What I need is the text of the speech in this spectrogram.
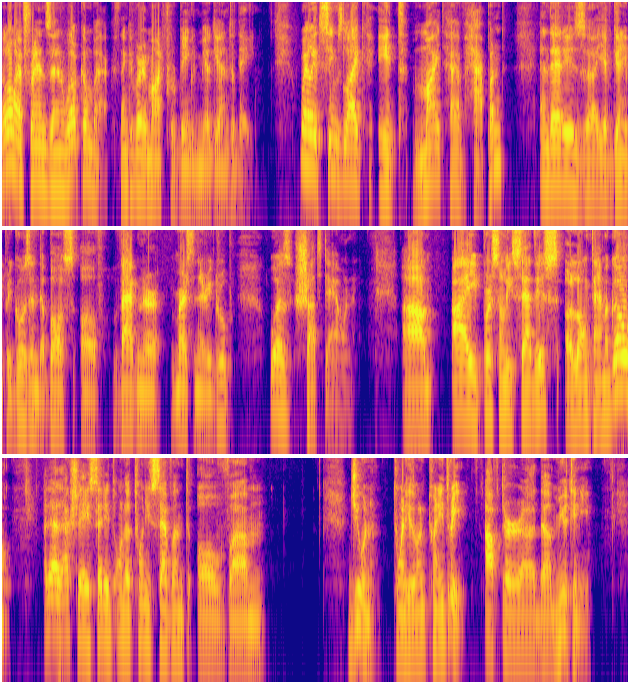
Hello, my friends, and welcome back. Thank you very much for being with me again today. Well, it seems like it might have happened, and that is uh, Yevgeny Prigozhin, the boss of Wagner mercenary group, was shut down. Um, I personally said this a long time ago. That actually, I said it on the 27th of um, June 2023 after uh, the mutiny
